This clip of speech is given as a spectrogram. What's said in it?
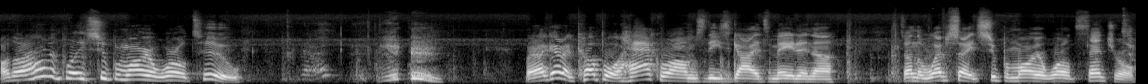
Although I haven't played Super Mario World 2. Really? But I got a couple of hack ROMs these guys made in uh it's on the website Super Mario World Central.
